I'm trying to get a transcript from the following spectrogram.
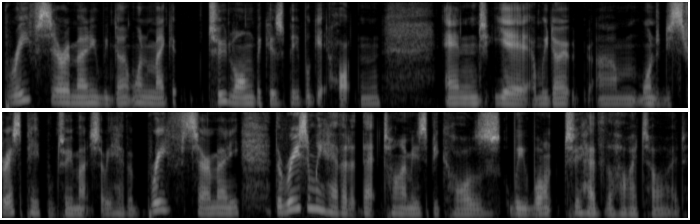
brief ceremony. We don't want to make it too long because people get hot and and yeah, and we don't um, want to distress people too much. So we have a brief ceremony. The reason we have it at that time is because we want to have the high tide,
